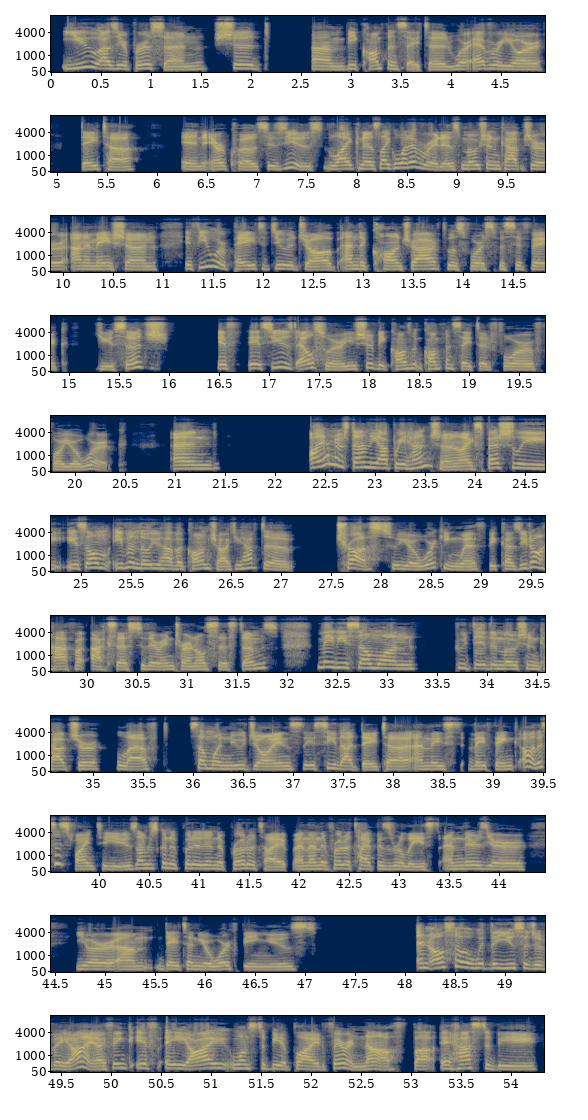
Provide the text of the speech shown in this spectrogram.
You, as your person, should um, be compensated wherever your data in air quotes is used. Likeness like whatever it is motion capture animation. If you were paid to do a job and the contract was for a specific usage if it's used elsewhere you should be compensated for for your work. And i understand the apprehension like especially it's on, even though you have a contract you have to trust who you're working with because you don't have access to their internal systems. Maybe someone who did the motion capture left someone new joins, they see that data and they they think, "Oh, this is fine to use. I'm just going to put it in a prototype." And then the prototype is released and there's your your um, data and your work being used. And also with the usage of AI, I think if AI wants to be applied, fair enough, but it has to be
